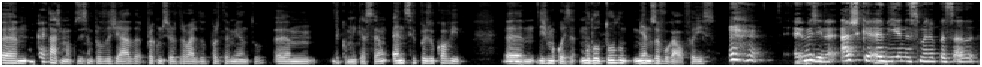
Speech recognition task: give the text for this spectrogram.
Ahm, Ok. Estás numa posição privilegiada para conhecer o trabalho do Departamento ahm, de Comunicação antes e depois do Covid. Ahm, Diz-me uma coisa, mudou tudo menos a vogal, foi isso? Imagina, acho que a Bia na semana passada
